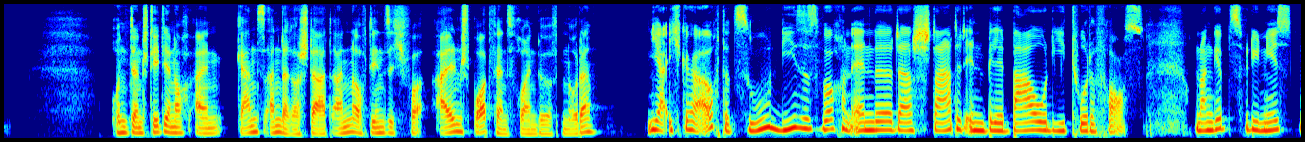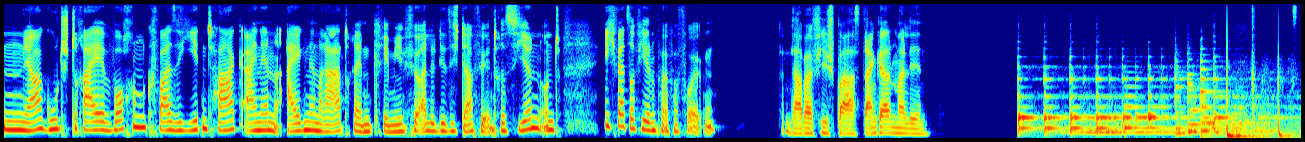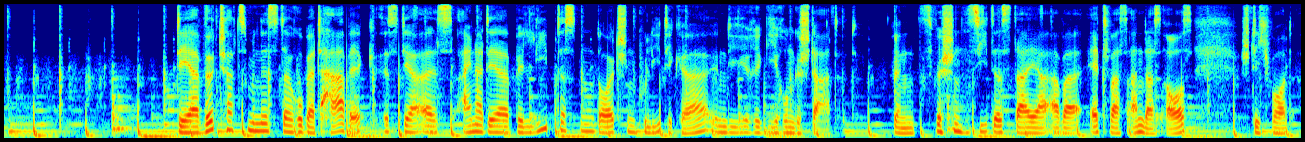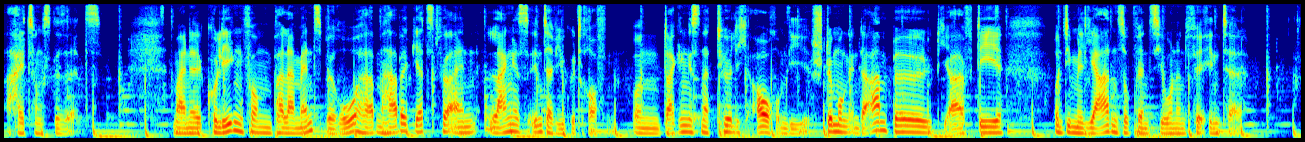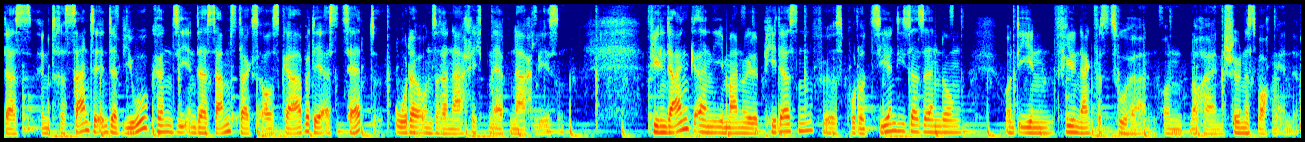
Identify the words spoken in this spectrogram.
Und dann steht ja noch ein ganz anderer Start an, auf den sich vor allem Sportfans freuen dürften, oder? Ja, ich gehöre auch dazu. Dieses Wochenende, da startet in Bilbao die Tour de France. Und dann gibt's für die nächsten, ja, gut drei Wochen quasi jeden Tag einen eigenen Radrennkrimi für alle, die sich dafür interessieren. Und ich werde es auf jeden Fall verfolgen. Dann dabei viel Spaß. Danke an Marlene. Der Wirtschaftsminister Robert Habeck ist ja als einer der beliebtesten deutschen Politiker in die Regierung gestartet. Inzwischen sieht es da ja aber etwas anders aus. Stichwort Heizungsgesetz. Meine Kollegen vom Parlamentsbüro haben Habeck jetzt für ein langes Interview getroffen. Und da ging es natürlich auch um die Stimmung in der Ampel, die AfD und die Milliardensubventionen für Intel. Das interessante Interview können Sie in der Samstagsausgabe der SZ oder unserer Nachrichten-App nachlesen. Vielen Dank an Emanuel Pedersen fürs Produzieren dieser Sendung und Ihnen vielen Dank fürs Zuhören und noch ein schönes Wochenende.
